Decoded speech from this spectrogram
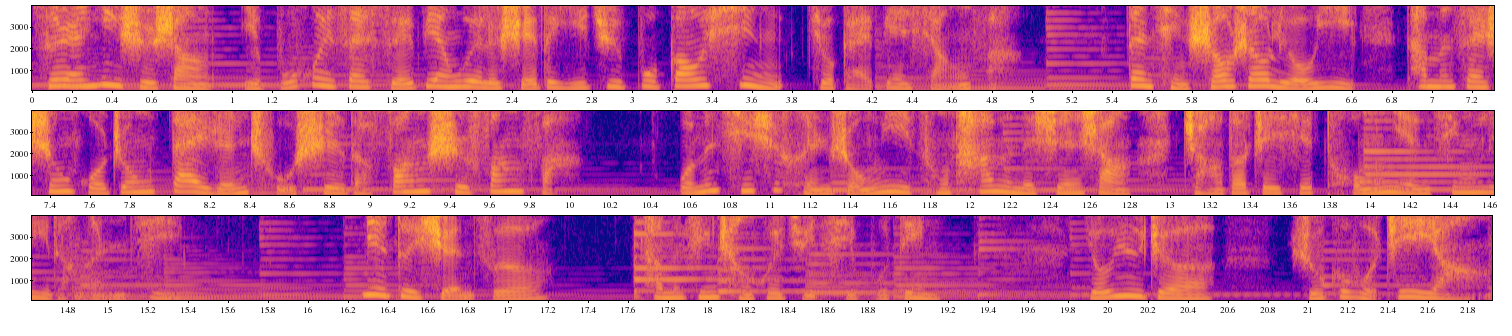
虽然意识上也不会再随便为了谁的一句不高兴就改变想法，但请稍稍留意他们在生活中待人处事的方式方法。我们其实很容易从他们的身上找到这些童年经历的痕迹。面对选择。他们经常会举棋不定，犹豫着：如果我这样，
